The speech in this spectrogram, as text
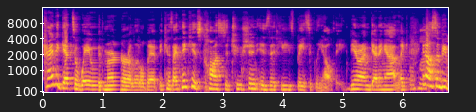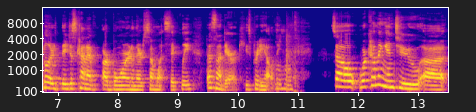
kind of gets away with murder a little bit because I think his constitution is that he's basically healthy. Do you know what I'm getting at? Like, mm-hmm. you know, some people are, they just kind of are born and they're somewhat sickly. That's not Derek. He's pretty healthy. Mm-hmm. So we're coming into uh,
